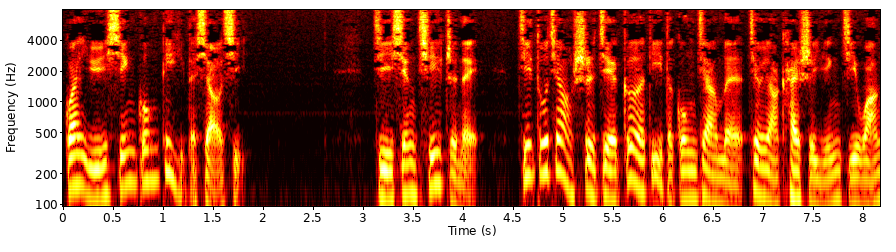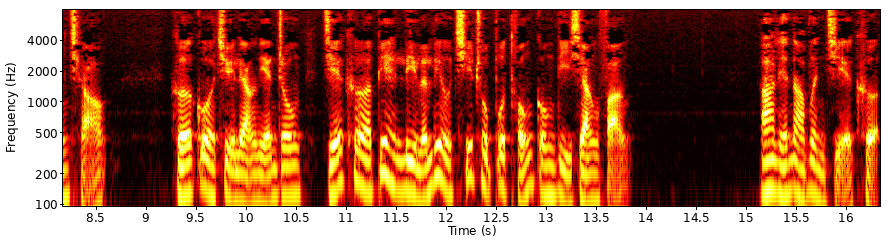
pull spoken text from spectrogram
关于新工地的消息。几星期之内，基督教世界各地的工匠们就要开始云集王桥。和过去两年中，杰克便立了六七处不同工地相仿。阿莲娜问杰克：“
